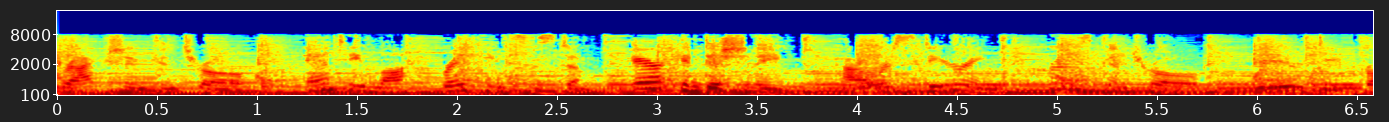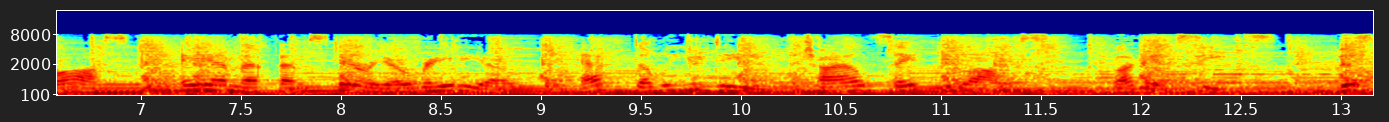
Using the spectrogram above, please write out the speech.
Traction control, anti-lock braking system, air conditioning, power steering, cruise control, rear defrost, AM FM stereo radio, FWD, child safety locks, bucket seats. This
